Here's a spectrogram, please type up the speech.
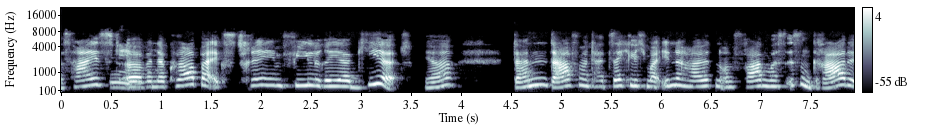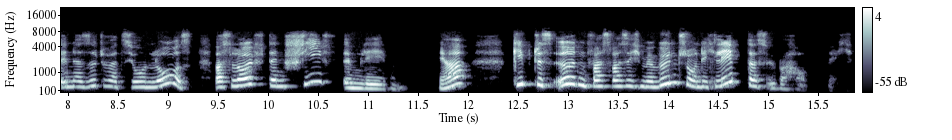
Das heißt, mhm. äh, wenn der Körper extrem viel reagiert, ja, dann darf man tatsächlich mal innehalten und fragen, was ist denn gerade in der Situation los? Was läuft denn schief im Leben? Ja, gibt es irgendwas, was ich mir wünsche und ich lebe das überhaupt nicht?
